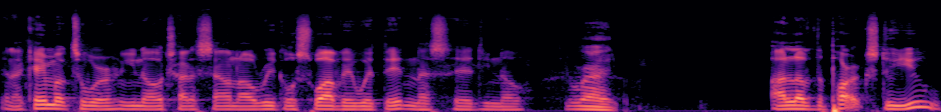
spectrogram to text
and I came up to her, you know, try to sound all Rico Suave with it, and I said, you know, Right. I love the parks. Do you?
